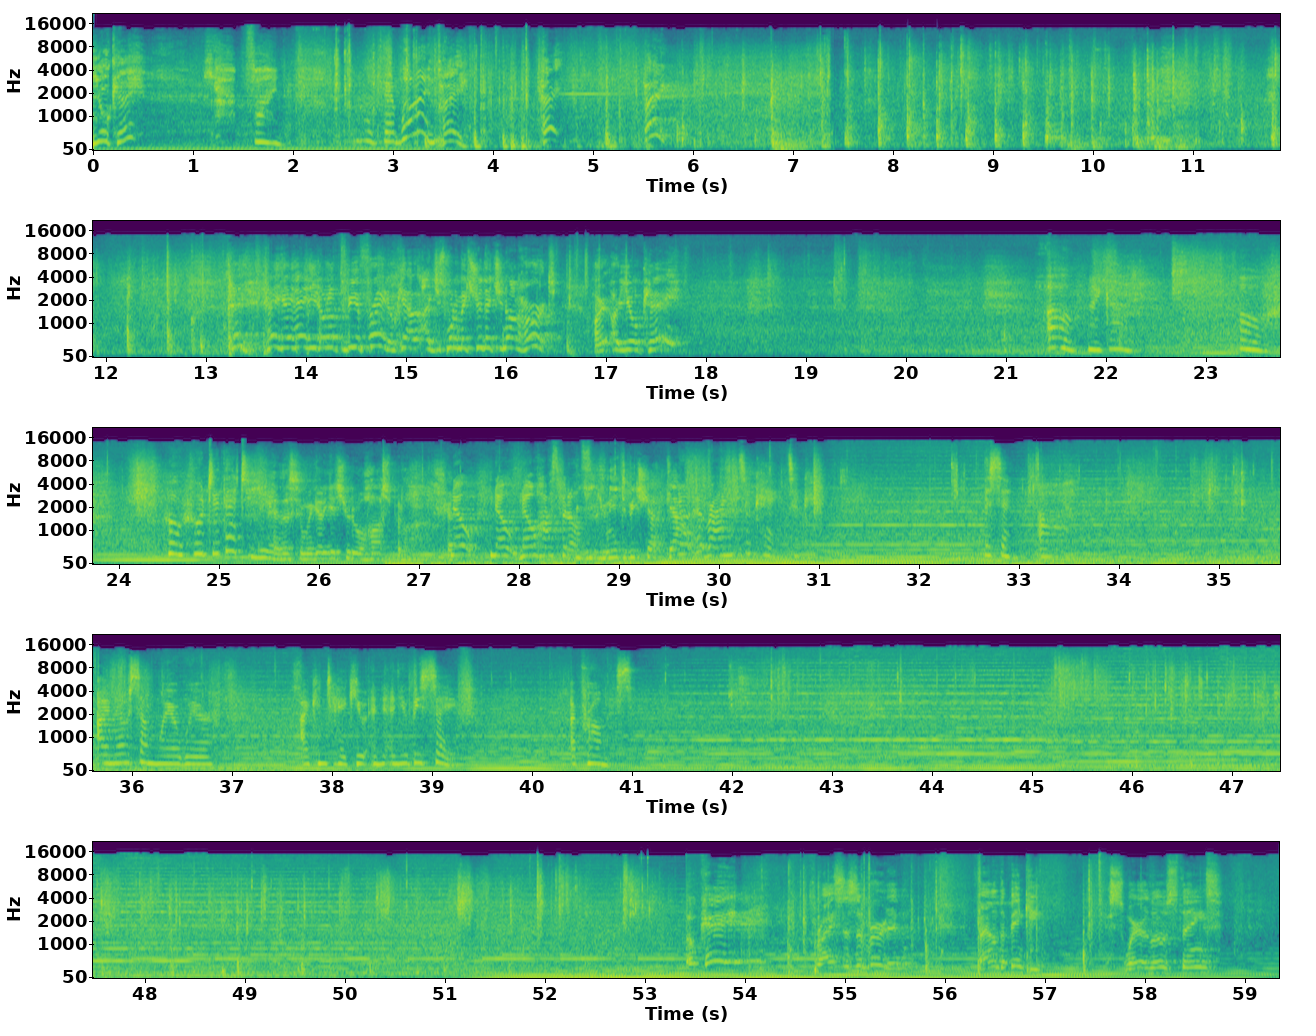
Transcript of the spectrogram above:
You okay? Yeah, I'm fine. Oh, that woman. Hey! Hey! Hey! Hey, hey, hey, hey, you don't have to be afraid, okay? I, I just want to make sure that you're not hurt. Are, are you okay? Oh, my God. Oh. Who, who did that to you? Hey, listen, we got to get you to a hospital. Okay? No, no, no hospitals. You, you need to be checked out. No, Ryan, it's okay. It's okay. Listen, uh, I know somewhere where I can take you and, and you'll be safe. I promise. Crisis averted. Found the binky. I swear those things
